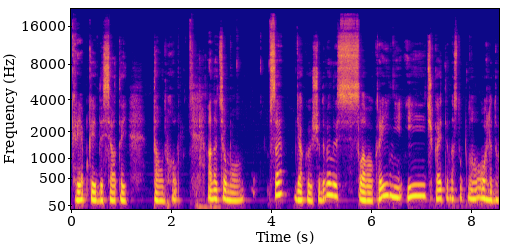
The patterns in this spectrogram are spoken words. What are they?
крепкий 10-й таунхол. А на цьому все. Дякую, що дивились. Слава Україні і чекайте наступного огляду.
